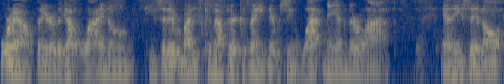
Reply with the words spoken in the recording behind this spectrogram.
We're out there. They got a light on. He said everybody's come out there because they ain't never seen a white man in their life. And he said all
